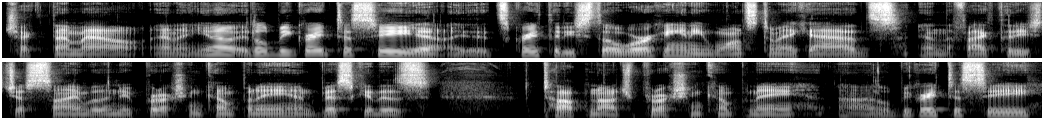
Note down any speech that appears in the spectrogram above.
check them out. And you know, it'll be great to see. Uh, it's great that he's still working and he wants to make ads, and the fact that he's just signed with a new production company and Biscuit is top-notch production company. Uh, it'll be great to see,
